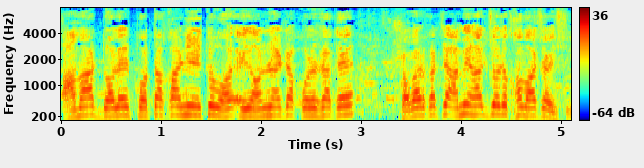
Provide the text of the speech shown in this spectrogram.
আমার দলের পতাকা নিয়ে কেউ এই অন্যায়টা করে থাকে, সবার কাছে আমি হাত জোরে ক্ষমা চাইছি।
